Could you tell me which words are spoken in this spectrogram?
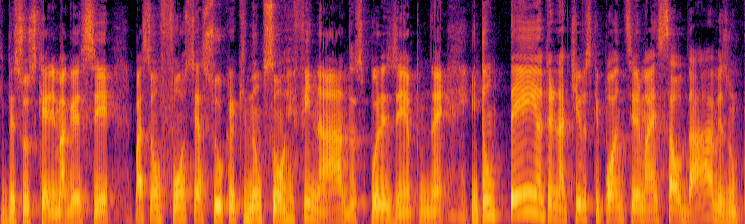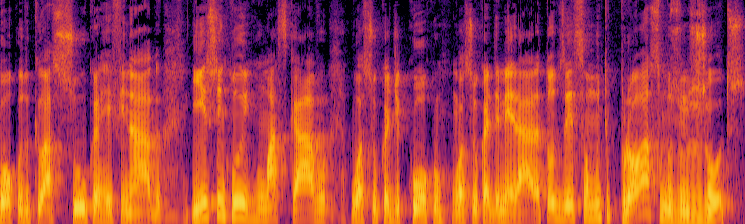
que pessoas querem emagrecer, mas são fontes de açúcar que não são refinadas, por exemplo, né? Então tem alternativas que podem ser mais saudáveis um pouco do que o açúcar refinado. E isso inclui o mascavo, o açúcar de coco, o açúcar demerara, todos eles são muito próximos uns dos outros.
